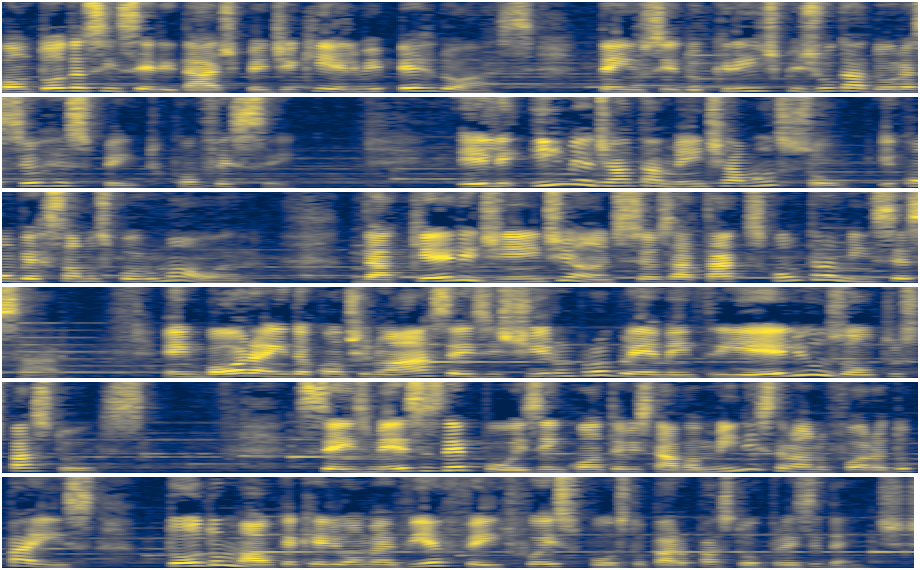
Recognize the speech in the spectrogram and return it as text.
Com toda sinceridade, pedi que ele me perdoasse. Tenho sido crítico e julgador a seu respeito, confessei. Ele imediatamente amansou e conversamos por uma hora. Daquele dia em diante, seus ataques contra mim cessaram, embora ainda continuasse a existir um problema entre ele e os outros pastores. Seis meses depois, enquanto eu estava ministrando fora do país, Todo o mal que aquele homem havia feito foi exposto para o pastor presidente.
